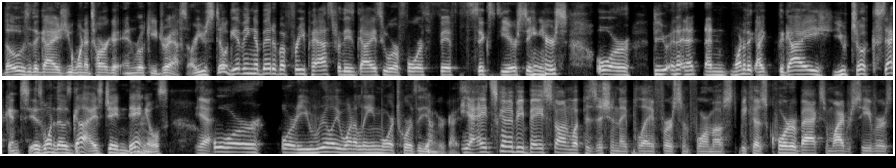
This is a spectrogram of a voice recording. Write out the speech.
Those are the guys you want to target in rookie drafts. Are you still giving a bit of a free pass for these guys who are fourth, fifth, sixth year seniors, or do you? And, and one of the like, the guy you took second is one of those guys, Jayden mm-hmm. Daniels. Yeah. Or or do you really want to lean more towards the younger guys? Yeah, it's going to be based on what position they play first and foremost, because quarterbacks and wide receivers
